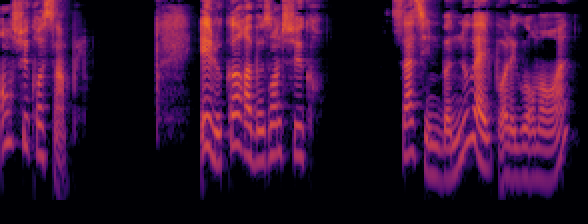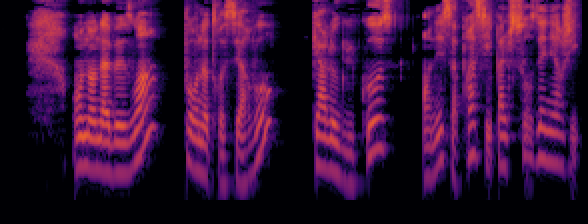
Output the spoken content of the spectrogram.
en sucre simple. Et le corps a besoin de sucre. Ça, c'est une bonne nouvelle pour les gourmands. Hein? On en a besoin pour notre cerveau, car le glucose en est sa principale source d'énergie.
